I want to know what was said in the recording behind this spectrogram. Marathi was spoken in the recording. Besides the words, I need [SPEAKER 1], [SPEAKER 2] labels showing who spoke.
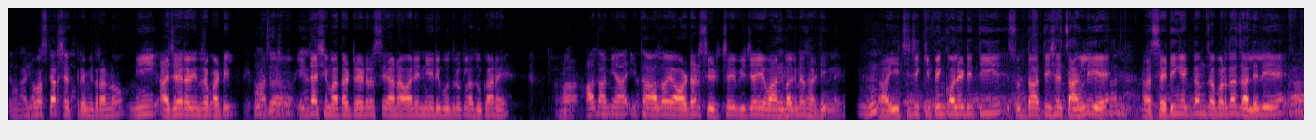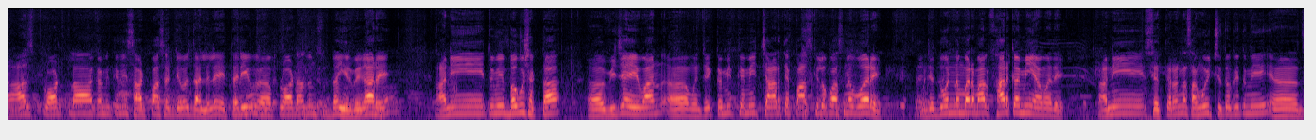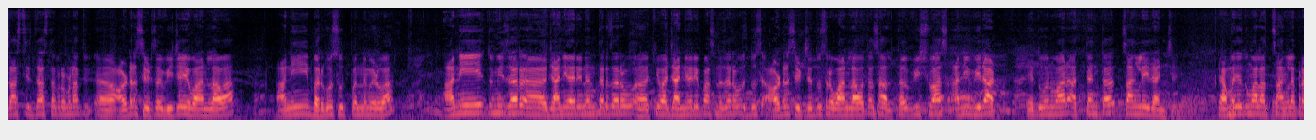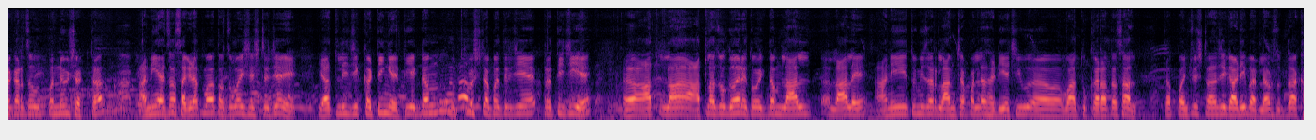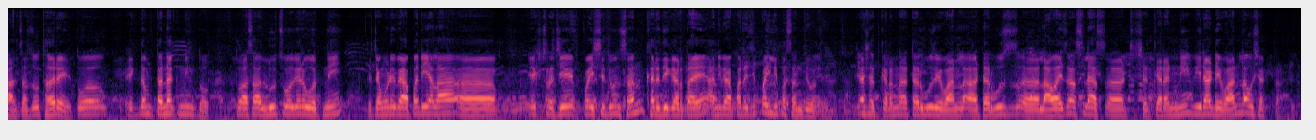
[SPEAKER 1] नमस्कार शेतकरी मित्रांनो मी अजय रवींद्र पाटील. आज इदाशी माता ट्रेडर्स या नावाने नेरी बुद्रुकला दुकान आहे. आज आम्ही इथं आलोय ऑर्डर सीटचे विजयी वाहन बघण्यासाठी. हिची जी किपिंग क्वालिटी ती सुद्धा अतिशय चांगली आहे. सेटिंग एकदम जबरदस्त झालेली आहे. आज प्लॉटला कमीत कमी साठ पासष्ट दिवस झालेले आहे तरी प्लॉट अजून सुद्धा हिरवेगार आहे. आणि तुम्ही बघू शकता विजय अ, म्हणजे कमीत कमी चार ते पाच किलोपासून वर आहे. म्हणजे दोन नंबर माल फार कमी आहे यामध्ये. आणि शेतकऱ्यांना सांगू इच्छितो की तुम्ही जास्तीत जास्त प्रमाणात ऑर्डर सीडचं विजय वाहन लावा आणि भरघोस उत्पन्न मिळवा. आणि तुम्ही जर जानेवारीनंतर जर किंवा जानेवारीपासून जर दुस ऑर्डर सीटचे दुसरं वाहन लावत असाल तर विश्वास आणि विराट हे दोन वाहन अत्यंत चांगले आहे त्यांचे त्यामध्ये तुम्हाला चांगल्या प्रकारचं उत्पन्न येऊ शकतं. आणि याचं सगळ्यात महत्त्वाचं वैशिष्ट्य जे आहे यातली जी कटिंग आहे ती एकदम उत्कृष्ट प्रतीची आहे प्रतीची आहे. आत आतला आतला जो घर आहे तो एकदम लाल लाल आहे. आणि तुम्ही जर लांबच्या पल्ल्यासाठी याची वाहतूक करत असाल तर पंचवीस टनाची गाडी भरल्यावर सुद्धा खालचा जो थर आहे तो एकदम टणक निघतो. तो असा लूच वगैरे होत नाही. त्याच्यामुळे व्यापारी याला एक्स्ट्राचे पैसे देऊन सण खरेदी करताय आणि व्यापाऱ्याची पहिली पसंती होते. ज्या शेतकऱ्यांना टरबूज हे ला- टरबूज लावायचा लावायचं असल्यास शेतकऱ्यांनी विराट हे लावू शकता.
